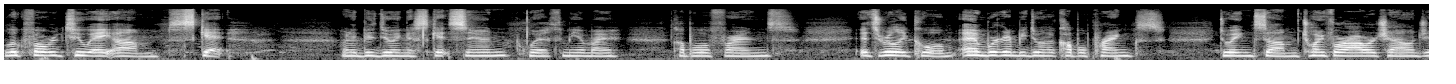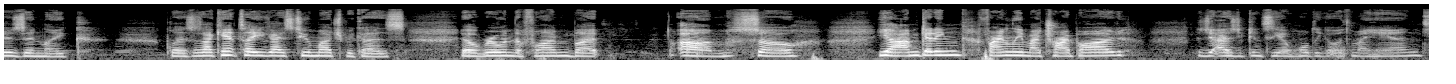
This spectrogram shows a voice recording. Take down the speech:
look forward to a um skit. I'm to be doing a skit soon with me and my couple of friends. It's really cool. And we're to be doing a couple pranks doing some 24 hour challenges in like places. I can't tell you guys too much because it'll ruin the fun, but um so yeah, I'm getting finally my tripod. As you can see, I'm holding it with my hand.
